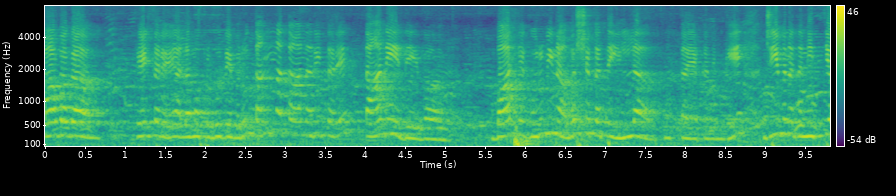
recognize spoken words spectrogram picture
ಆವಾಗ ಹೇಳ್ತಾರೆ, ಅಲ್ಲಮ್ಮ ಪ್ರಭುದೇವರು, ತನ್ನ ತಾನರಿತರೆ ತಾನೇ ದೇವ. ಬಾಹ್ಯ ಗುರುವಿನ ಅವಶ್ಯಕತೆ ಇಲ್ಲ ಮುಕ್ತಾಯಕ ನಿಮಗೆ. ಜೀವನದ ನಿತ್ಯ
